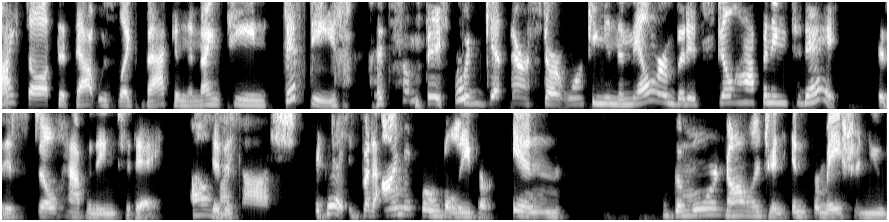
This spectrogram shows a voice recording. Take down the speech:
I thought that that was like back in the 1950s that somebody would get there, start working in the mailroom, but it's still happening today. It is still happening today. Oh it my is, gosh. It, but I'm a firm believer in the more knowledge and information you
